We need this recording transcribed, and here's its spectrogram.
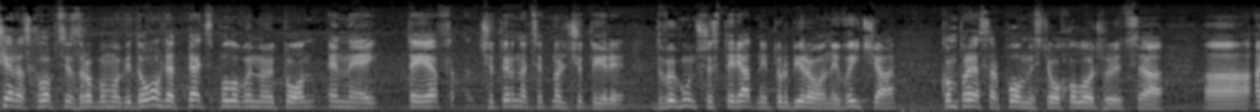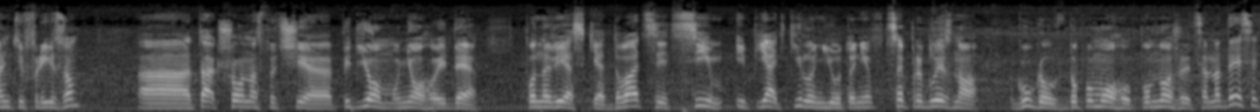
Ще раз, хлопці, зробимо відеогляд. 5,5 тонн NA TF 1404. Двигун шестирядний турбірований вейча. Компресор повністю охолоджується а, антифрізом. А, так, що у нас тут ще? Підйом у нього йде по навіски 27,5 кілоньютонів. Це приблизно Google з допомогою помножується на 10,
